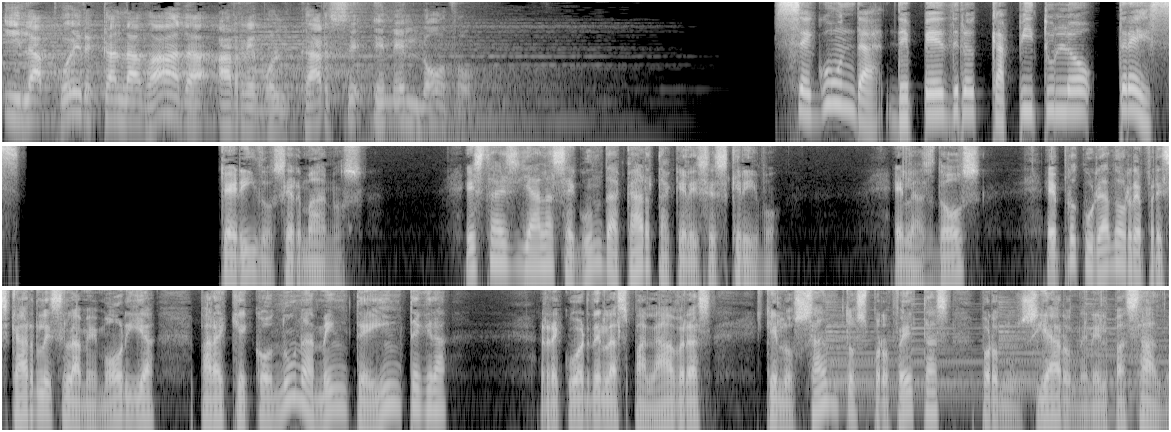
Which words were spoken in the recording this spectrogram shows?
y la puerca lavada a revolcarse en el lodo. Segunda de Pedro capítulo 3 Queridos hermanos, esta es ya la segunda carta que les escribo. En las dos he procurado refrescarles la memoria para que con una mente íntegra recuerden las palabras que los santos profetas pronunciaron en el pasado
